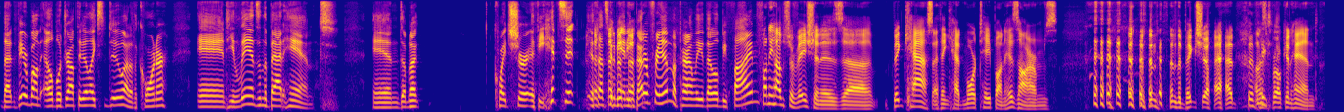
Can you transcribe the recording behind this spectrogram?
that Vader bomb elbow drop that he likes to do out of the corner, and he lands on the bad hand. And I'm not quite sure if he hits it, if that's going to be any better for him. Apparently, that'll be fine. Funny observation is uh, Big Cass, I think, had more tape on his arms than, than the Big Show had on his broken hand.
